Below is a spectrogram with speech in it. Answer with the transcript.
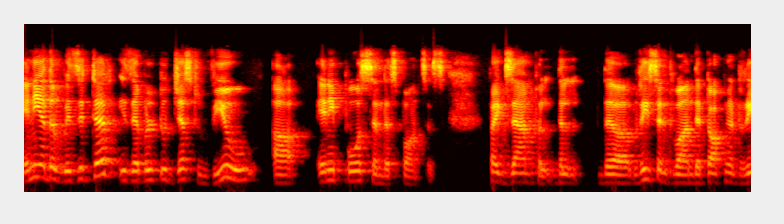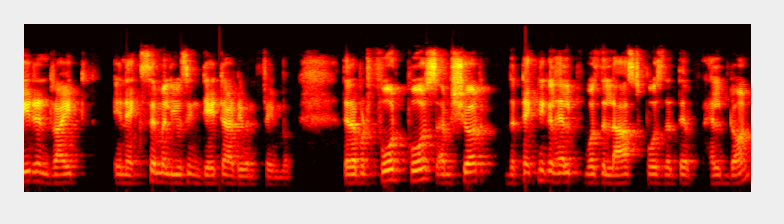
Any other visitor is able to just view uh, any posts and responses. For example, the, the recent one, they're talking about read and write in XML using data driven framework. There are about four posts. I'm sure the technical help was the last post that they've helped on.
